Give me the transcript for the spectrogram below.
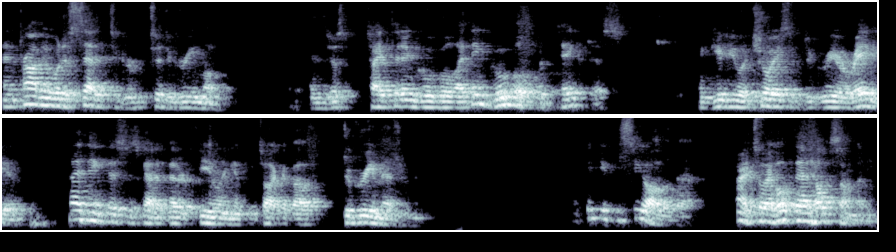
and probably would have set it to, to degree mode and just typed it in Google. I think Google would take this and give you a choice of degree or radian. And I think this has got a better feeling if we talk about degree measurement. I think you can see all of that. All right, so I hope that helps somebody.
